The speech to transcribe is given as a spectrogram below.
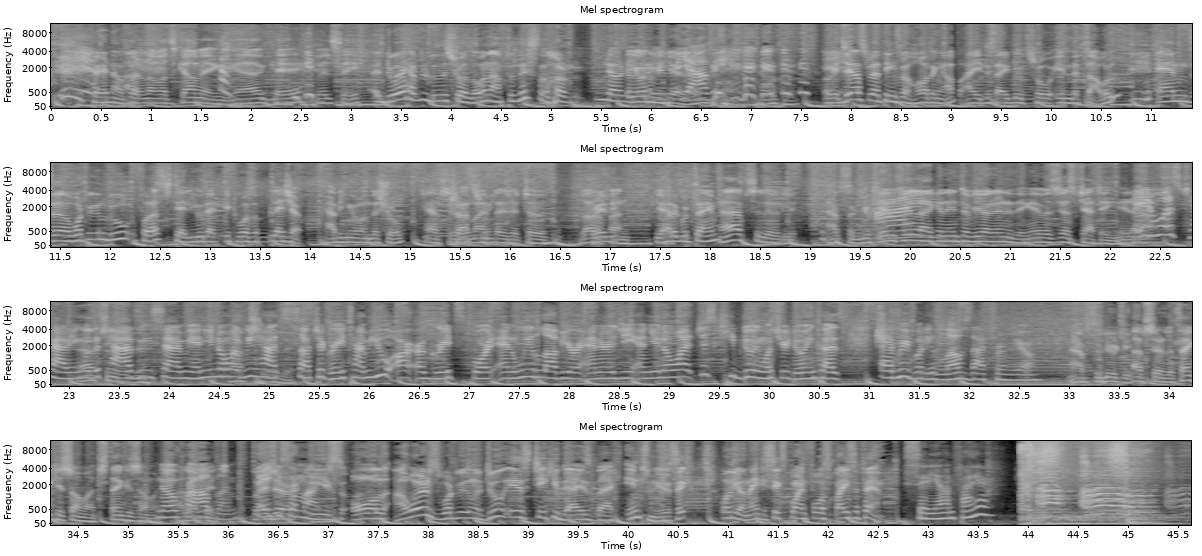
fair enough. I But don't know what's coming. Yeah, okay, we'll see. uh, do I have to do this show alone after this, or No, no, you're no, gonna be here? yeah, I'll be okay. okay, just where things were hotting up, I decided to throw in the towel. And uh, what we're going to do first, tell you that it was a pleasure having you on the show. Absolutely, Trust my me. pleasure too. A lot Really? of fun. You had a good time? Absolutely. Absolutely. Didn't feel like an interview or anything. It was just chatting, you know. It was chatting with the Taz Absolutely. and Sammy, and you know what? We had such a great time. You are a great sport, and we love your energy. And you know what? Just keep doing doing what you're doing because everybody loves that from you. Absolutely. Absolutely. Thank you so much. Thank you so much. No I loved it. problem. Thank Pleasure you so much. is all ours. What we're going to do is take you guys back into music only on 96.4 Spice FM. City on fire. oh, oh.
